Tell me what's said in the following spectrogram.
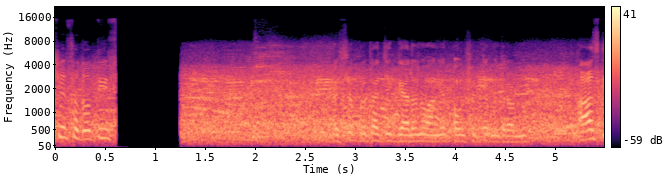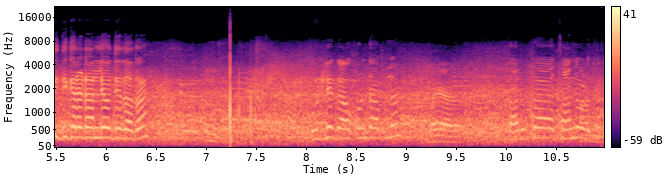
तीनशे सदोतीस. अशा प्रकारचे गॅलन वांगे पाहू शकता मित्रांनो. आज किती कॅरेट आणले होते दादा? कुठले गाव? कोणतं आपलं? तालुका चांदवड का?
